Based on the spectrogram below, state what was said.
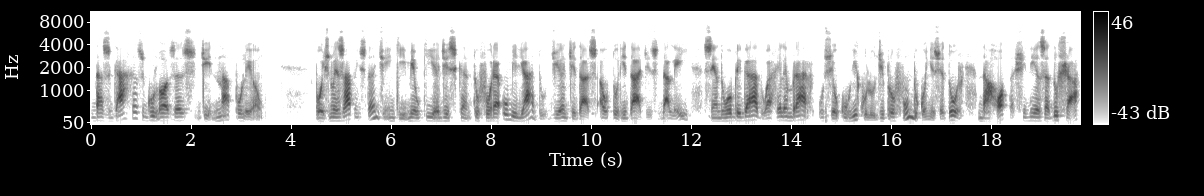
das garras gulosas de Napoleão. Pois no exato instante em que Melquiades Canto fora humilhado diante das autoridades da lei, sendo obrigado a relembrar o seu currículo de profundo conhecedor da rota chinesa do chá,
